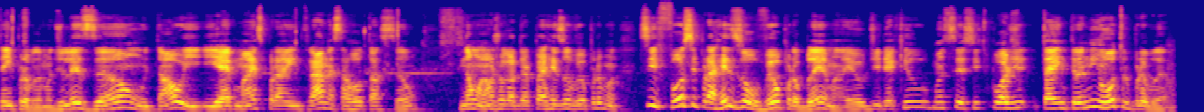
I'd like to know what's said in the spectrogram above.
tem problema de lesão e tal, e, e é mais para entrar nessa rotação. Não é um jogador para resolver o problema. Se fosse para resolver o problema, eu diria que o Manchester City pode estar tá entrando em outro problema.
